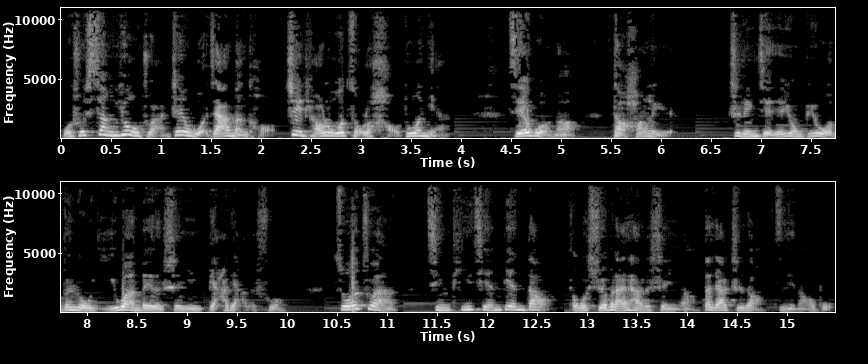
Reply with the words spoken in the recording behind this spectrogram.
我说向右转，这我家门口这条路我走了好多年。结果呢，导航里志玲姐姐用比我温柔一万倍的声音嗲嗲的说：“左转。”请提前变道，我学不来她的声音啊，大家知道自己脑补。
